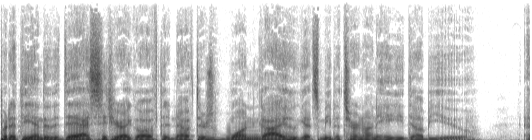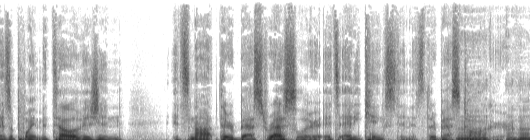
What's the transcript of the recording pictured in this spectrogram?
But at the end of the day, I sit here, I go, if there, now if there's one guy who gets me to turn on AEW as appointment television, it's not their best wrestler. It's Eddie Kingston. It's their best mm, talker. Mm-hmm.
